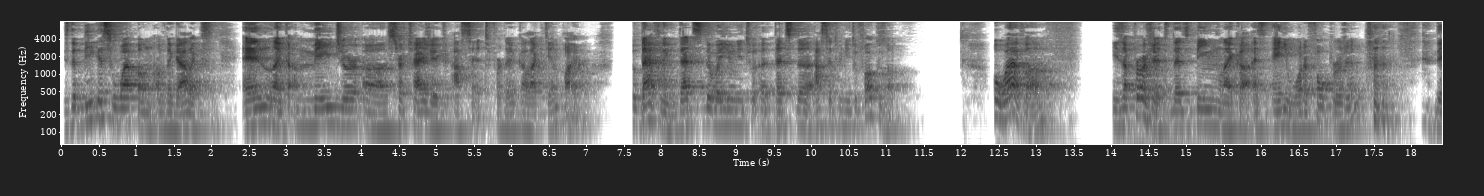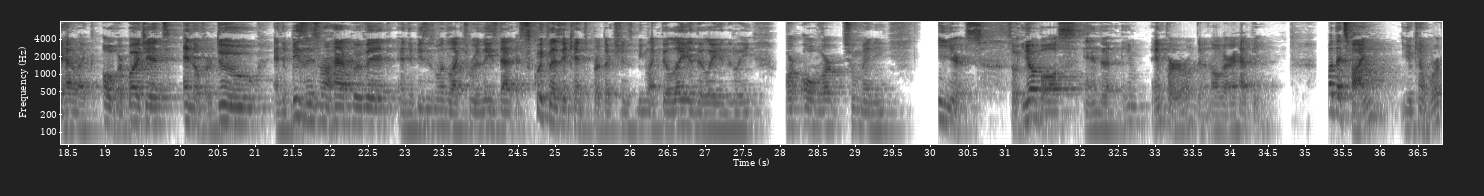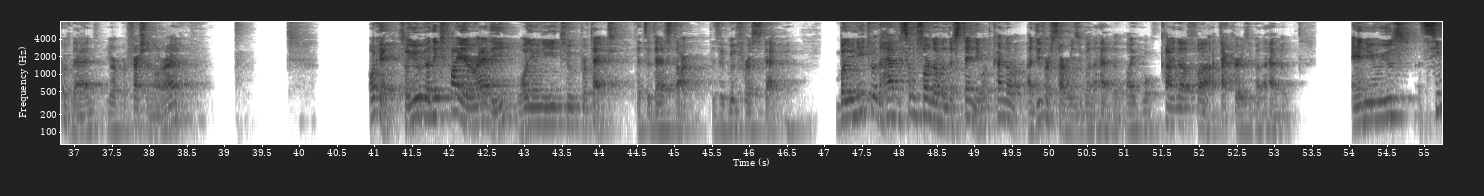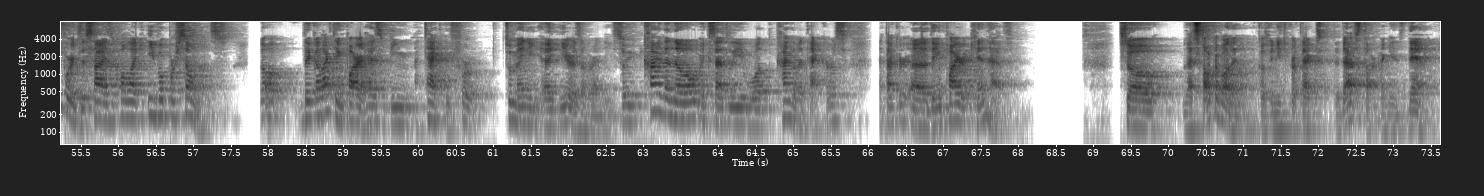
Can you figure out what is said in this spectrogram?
It's the biggest weapon of the galaxy and like a major uh, strategic asset for the Galactic Empire. So definitely, that's the way you need to. Uh, that's the asset you need to focus on. However, it's a project that's being like a, as any waterfall project. they had like over budget and overdue, and the business is not happy with it, and the business would like to release that as quickly as they can to production. It's being like delay and delay and delay for over too many years. So your boss and the emperor, they're not very happy. But that's fine. You can work with that. You're a professional, right? Okay, so you identify already what you need to protect. That's a Death Star. That's a good first step. But you need to have some sort of understanding what kind of adversaries you're going to have, like what kind of uh, attackers you're going to have. And you use a simple exercise called like evil personas. So the Galactic Empire has been attacked for too many uh, years already. So you kind of know exactly what kind of attackers attacker uh, the empire can have. So let's talk about it because we need to protect the Death Star against them.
